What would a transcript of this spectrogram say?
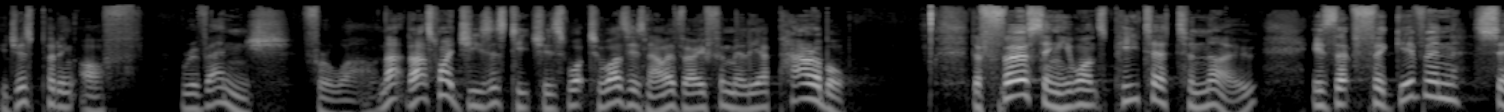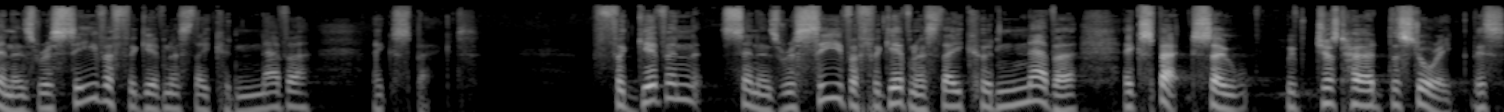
You're just putting off revenge for a while. And that, that's why Jesus teaches what to us is now a very familiar parable. The first thing he wants Peter to know is that forgiven sinners receive a forgiveness they could never expect. Forgiven sinners receive a forgiveness they could never expect. So we've just heard the story. This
